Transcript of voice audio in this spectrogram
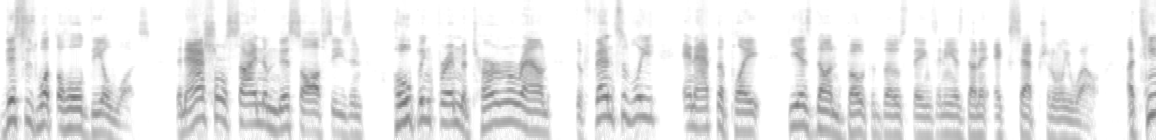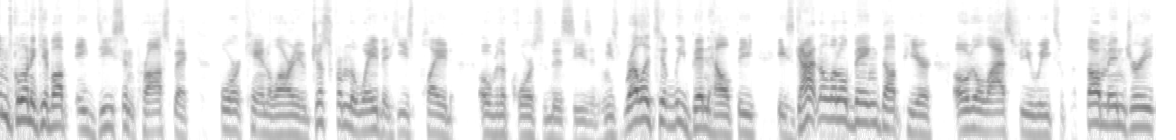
this is what the whole deal was. The Nationals signed him this offseason, hoping for him to turn around defensively and at the plate. He has done both of those things, and he has done it exceptionally well a team's going to give up a decent prospect for Candelario just from the way that he's played over the course of this season. He's relatively been healthy. He's gotten a little banged up here over the last few weeks with the thumb injury,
